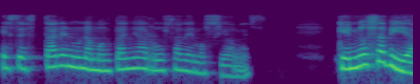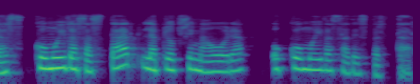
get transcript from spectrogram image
es estar en una montaña rusa de emociones, que no sabías cómo ibas a estar la próxima hora o cómo ibas a despertar.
